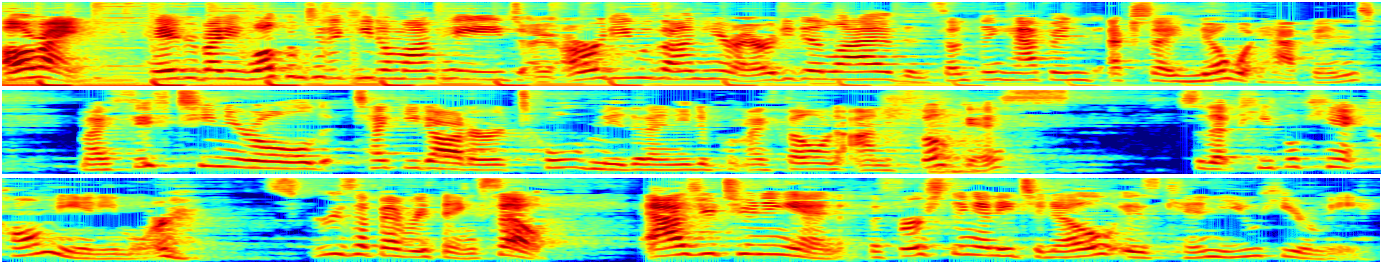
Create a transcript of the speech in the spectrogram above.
All right. Hey, everybody, welcome to the Keto Mom page. I already was on here, I already did live, and something happened. Actually, I know what happened my 15 year old techie daughter told me that I need to put my phone on focus so that people can't call me anymore. Screws up everything. So, as you're tuning in, the first thing I need to know is can you hear me?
